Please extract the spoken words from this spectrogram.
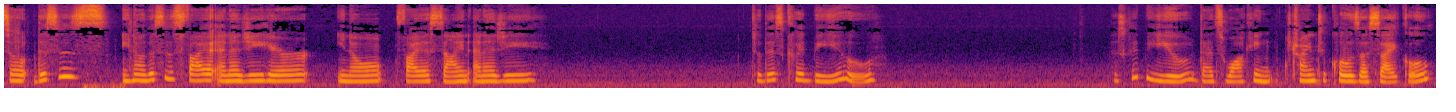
So this is, you know, this is fire energy here, you know, fire sign energy. So this could be you. This could be you that's walking, trying to close a cycle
